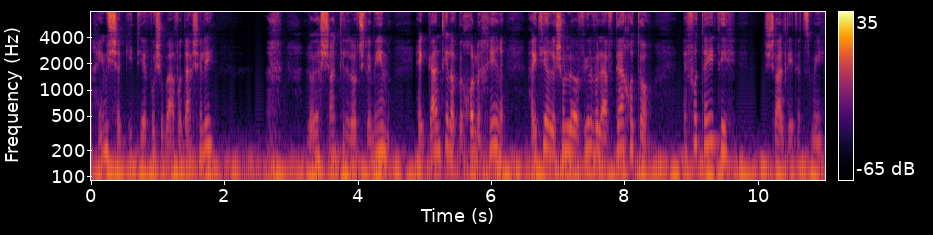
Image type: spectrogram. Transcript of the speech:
האם שגיתי איפשהו בעבודה שלי? לא ישנתי לילות שלמים, הגנתי עליו בכל מחיר, הייתי הראשון להוביל ולאבטח אותו. איפה טעיתי? שאלתי את עצמי.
